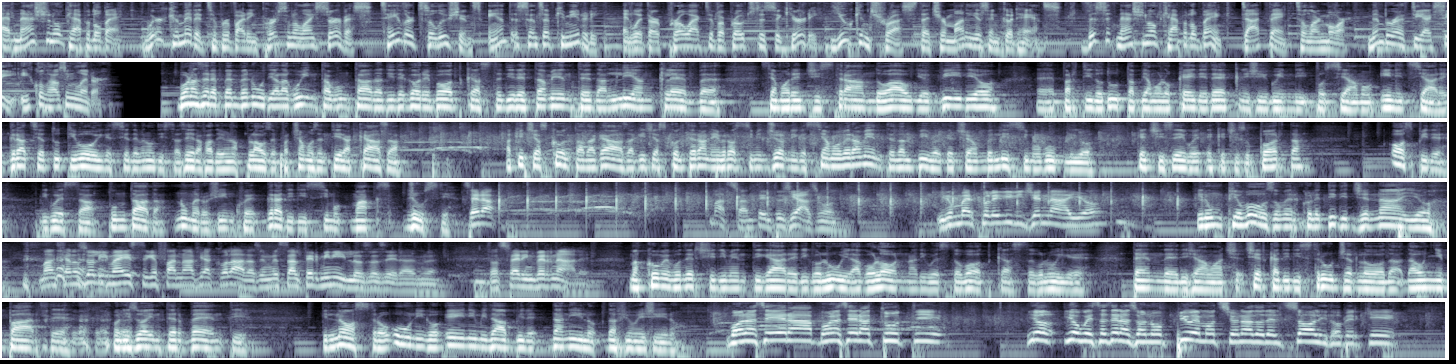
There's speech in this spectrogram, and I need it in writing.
At National Capital Bank, we're committed to providing personalized service, tailored solutions, and a sense of community. And with our proactive approach to security, you can trust that your money is in good hands. Visit nationalcapitalbank.bank to learn more. Member FDIC Equal Housing Lender. Buonasera e benvenuti alla quinta puntata di Decore Podcast direttamente dal Lian Club. Stiamo registrando audio e video è partito tutto, abbiamo l'ok dei tecnici, quindi possiamo iniziare. Grazie a tutti voi che siete venuti stasera, fatevi un applauso e facciamo sentire a casa, a chi ci ascolta da casa, a chi ci ascolterà nei prossimi giorni, che siamo veramente dal vivo e che c'è un bellissimo pubblico che ci segue e che ci supporta. Ospite di questa puntata numero 5, gratitissimo Max Giusti. Sera. Mazza, entusiasmo. In un mercoledì di gennaio? In un piovoso mercoledì di gennaio. Mancano solo i maestri che fanno la fiaccolata, sembra sta al Terminillo stasera, atmosfera invernale. Ma come poterci dimenticare di colui, la colonna di questo podcast, colui che tende, diciamo, a c- cerca di distruggerlo da, da ogni parte con i suoi interventi. Il nostro unico e inimitabile Danilo da Fiumicino. Buonasera, buonasera a tutti. Io, io, questa sera sono più emozionato del solito perché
